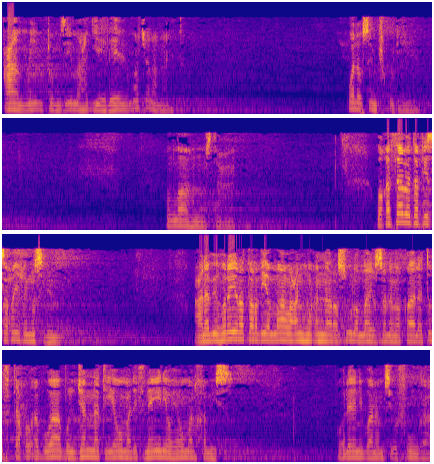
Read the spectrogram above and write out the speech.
ami mtu mzima hajielewi mwachana naye wala usimchukulie والله المستعان وقد ثبت في صحيح مسلم عن ابي هريره رضي الله عنه ان رسول الله صلى الله عليه وسلم قال تفتح ابواب الجنه يوم الاثنين ويوم الخميس poleni bwana msiofunga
